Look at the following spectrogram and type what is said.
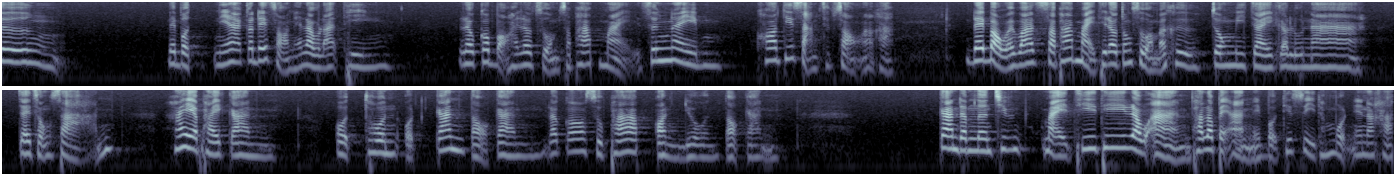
ซึ่งในบทนี้ก็ได้สอนให้เราละทิ้ง แล้วก็บอกให้เราสวมสภาพใหม่ ซึ่งในข้อที่ 32อะค่ะ ได้บอกไว้ว่าสภาพใหม่ที่เราต้องสวมก็คือ จงมีใจกรุณา ใจสงสาร ให้อภัยกัน อดทนอดกั้นต่อกัน แล้วก็สุภาพอ่อนโยนต่อกัน การดำเนินชีวิตใหม่ที่ที่เราอ่าน ถ้าเราไปอ่านในบทที่สี่ทั้งหมดเนี่ยนะคะ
